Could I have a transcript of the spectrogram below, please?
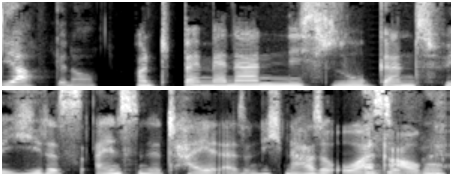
Ja, genau. Und bei Männern nicht so ganz für jedes einzelne Teil, also nicht Nase, Ohren, also, Augen.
